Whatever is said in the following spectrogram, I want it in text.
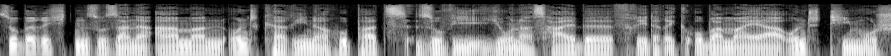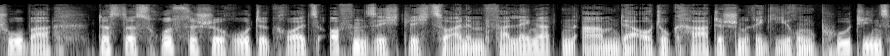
So berichten Susanne Amann und Karina Huppertz sowie Jonas Halbe, Frederik Obermeier und Timo Schober, dass das russische Rote Kreuz offensichtlich zu einem verlängerten Arm der autokratischen Regierung Putins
